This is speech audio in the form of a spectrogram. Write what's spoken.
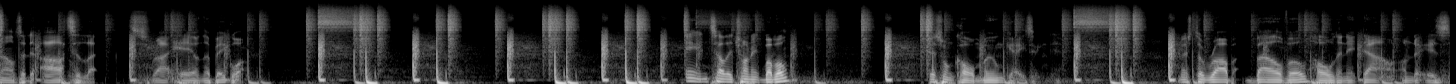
Sounds of the right here on the big one. Intellitronic Bubble, this one called Moon Gazing. Mr. Rob Belville holding it down under his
